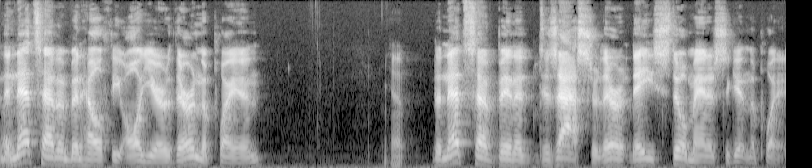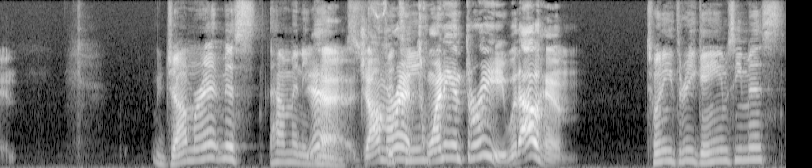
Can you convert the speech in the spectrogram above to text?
The Nets haven't been healthy all year. They're in the play-in. Yep. The Nets have been a disaster. They're they still managed to get in the play-in. Ja Morant missed how many Yeah, games? Ja Morant 15? twenty and three without him. 23 games he missed.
